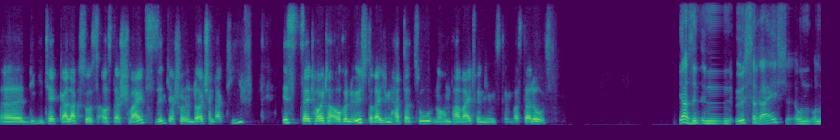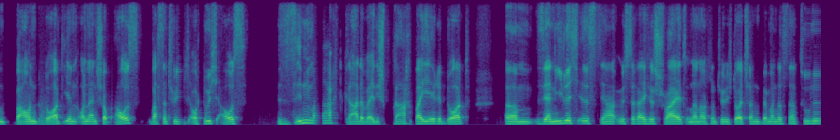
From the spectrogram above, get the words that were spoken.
äh, Digitec Galaxus aus der Schweiz sind ja schon in Deutschland aktiv, ist seit heute auch in Österreich und hat dazu noch ein paar weitere News. Tim, was ist da los? Ja, sind in Österreich und, und bauen dort ihren Online-Shop aus, was natürlich auch durchaus Sinn macht, gerade weil die Sprachbarriere dort ähm, sehr niedrig ist. Ja, Österreich ist Schweiz und dann auch natürlich Deutschland, wenn man das dazu nimmt.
